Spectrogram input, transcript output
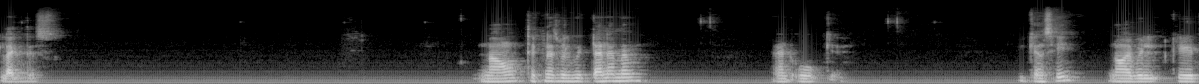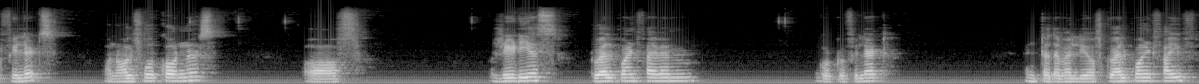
Like this now thickness will be 10 mm and okay. You can see now I will create fillets on all four corners of radius 12.5 mm. Go to fillet enter the value of 12.5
